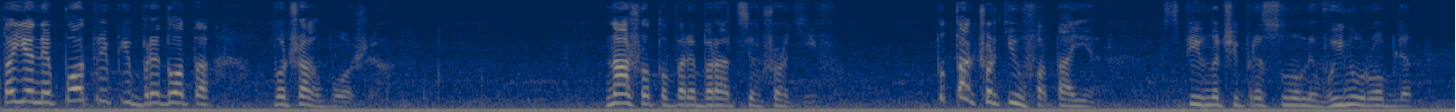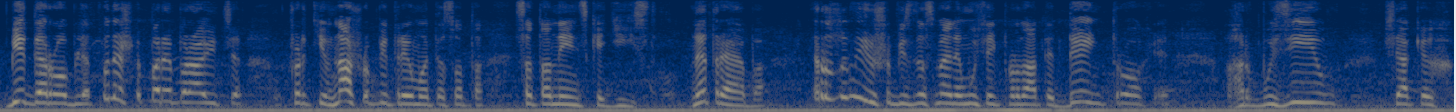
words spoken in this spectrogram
То є не потріб і бредота в очах Божих. Нащо то перебиратися в чортів? То так чортів фатає. З півночі присунули, війну роблять, біди роблять, вони ще перебираються в чортів. Нащо підтримувати сата- сатанинське дійство? Не треба. Я розумію, що бізнесмени мусять продати день трохи, гарбузів, всяких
